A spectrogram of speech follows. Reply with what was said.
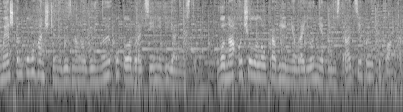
Мешканку Луганщини визнано винною у колабораційній діяльності. Вона очолила управління в районній адміністрації при окупантах.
